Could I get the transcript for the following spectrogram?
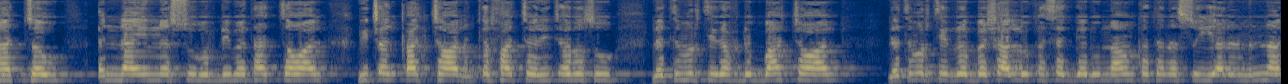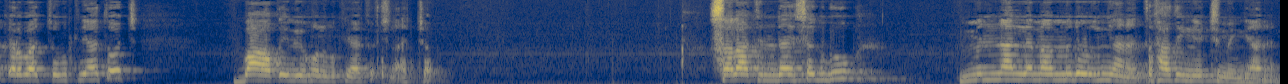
ናቸው እንዳይነሱ ብርድ ይመታቸዋል ይጨንቃቸዋል እንቅልፋቸውን ይጨርሱ ለትምህርት ይረፍድባቸዋል ለትምህርት ይረበሻሉ ከሰገዱና አሁን ከተነሱ እያለን የምናቀርባቸው ምክንያቶች ባጢል የሆኑ ምክንያቶች ናቸው ሰላት እንዳይሰግዱ የምናለማምደው እኛ ነን ጥፋተኞችም እኛ ነን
